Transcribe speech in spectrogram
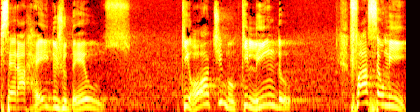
será rei dos judeus, que ótimo, que lindo, façam-me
